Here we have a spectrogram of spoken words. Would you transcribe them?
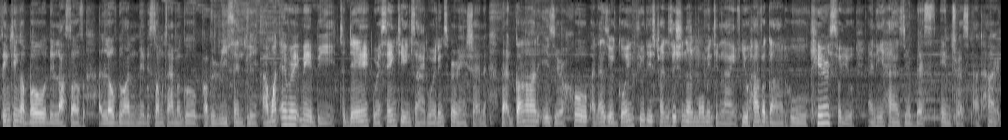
thinking about the loss of a loved one maybe some time ago, probably recently, and whatever it may be, today we're saying to you inside Word Inspiration that God is your hope. And as you're going through this transitional moment in life, you have a God who cares for you and He has your best interest at heart.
